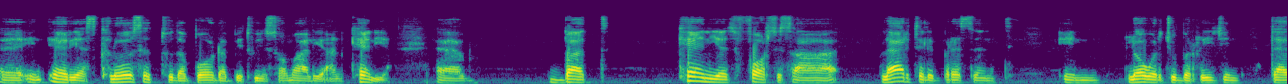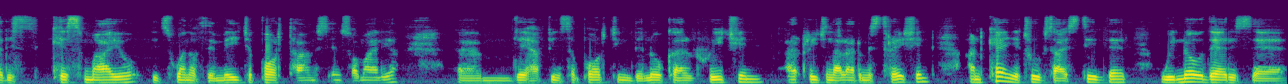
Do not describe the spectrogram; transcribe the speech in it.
uh, in areas closer to the border between Somalia and Kenya. Uh, but Kenya's forces are largely present in lower Juba region that is Kismayo. It's one of the major port towns in Somalia. Um, they have been supporting the local region, regional administration, and Kenya troops are still there. We know there is a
